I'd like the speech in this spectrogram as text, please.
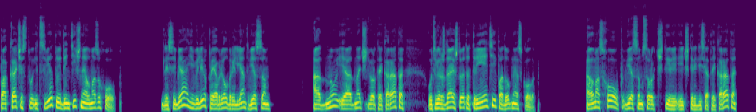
по качеству и цвету идентичный алмазу Хоуп. Для себя ювелир приобрел бриллиант весом 1,1 четвертая карата — утверждая, что это третий подобный осколок. Алмаз Хоуп весом 44,4 карата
